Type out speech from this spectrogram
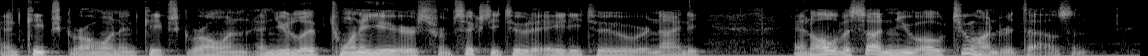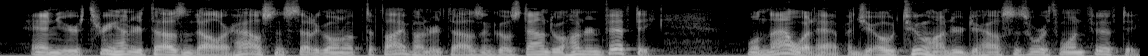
and keeps growing and keeps growing and you live 20 years from 62 to 82 or 90 and all of a sudden you owe 200,000 and your $300,000 house instead of going up to 500,000 goes down to 150. Well, now what happens? You owe 200, your house is worth 150.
